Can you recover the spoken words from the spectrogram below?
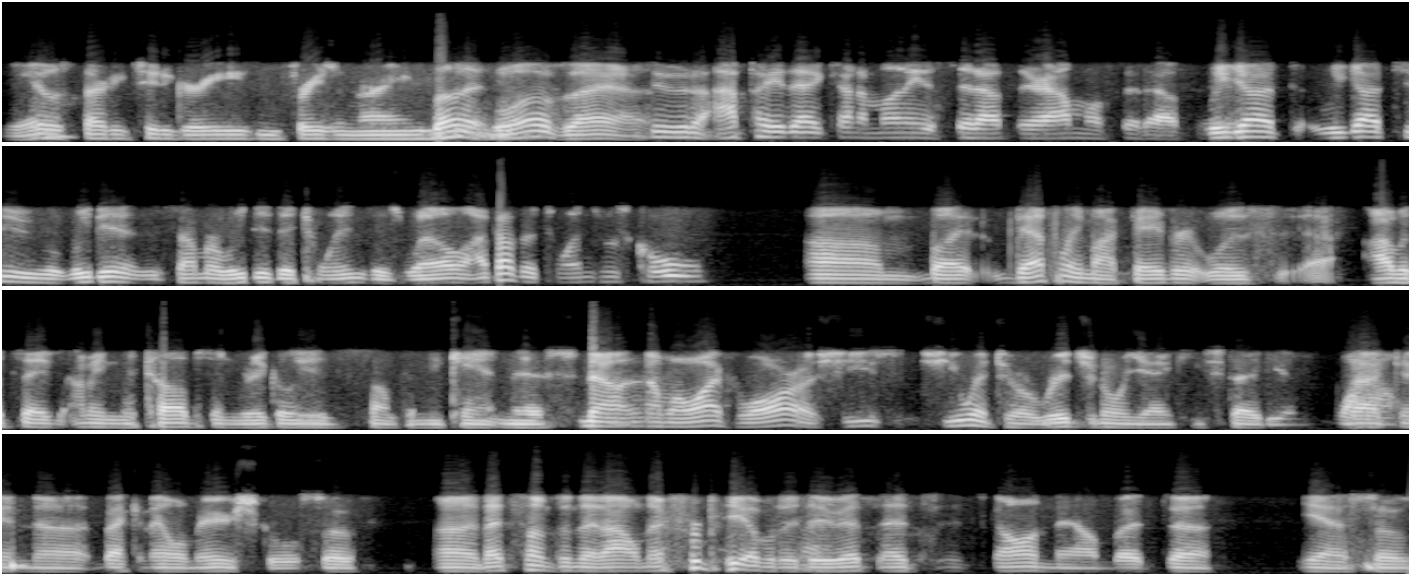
It was 32 degrees and freezing rain. But love that. dude, I paid that kind of money to sit out there. I'm gonna sit out there. We got we got to we did it in the summer. We did the Twins as well. I thought the Twins was cool, um, but definitely my favorite was uh, I would say I mean the Cubs and Wrigley is something you can't miss. Now, now my wife Laura, she's she went to original Yankee Stadium Wow. back in uh, back in elementary school. So uh, that's something that I'll never be able to do. It that's it's gone now, but uh, yeah. So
